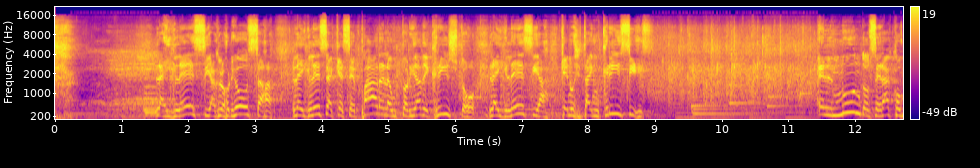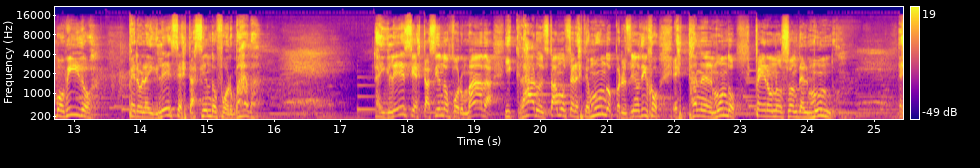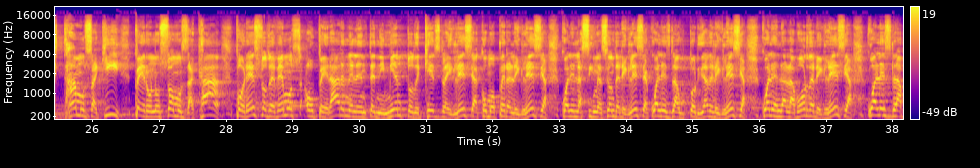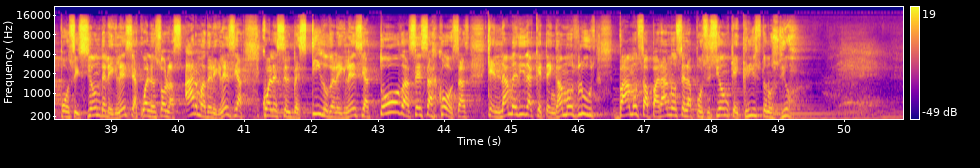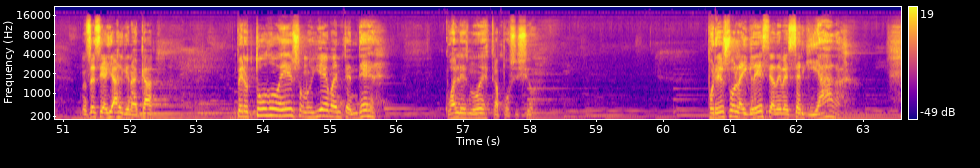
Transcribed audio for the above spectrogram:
La iglesia gloriosa, la iglesia que separa la autoridad de Cristo, la iglesia que no está en crisis. El mundo será conmovido, pero la iglesia está siendo formada. La iglesia está siendo formada. Y claro, estamos en este mundo, pero el Señor dijo, están en el mundo, pero no son del mundo. Estamos aquí, pero no somos de acá. Por eso debemos operar en el entendimiento de qué es la iglesia, cómo opera la iglesia, cuál es la asignación de la iglesia, cuál es la autoridad de la iglesia, cuál es la labor de la iglesia, cuál es la posición de la iglesia, cuáles son las armas de la iglesia, cuál es el vestido de la iglesia. Todas esas cosas que en la medida que tengamos luz, vamos a pararnos en la posición que Cristo nos dio. No sé si hay alguien acá pero todo eso nos lleva a entender cuál es nuestra posición. Por eso la iglesia debe ser guiada.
